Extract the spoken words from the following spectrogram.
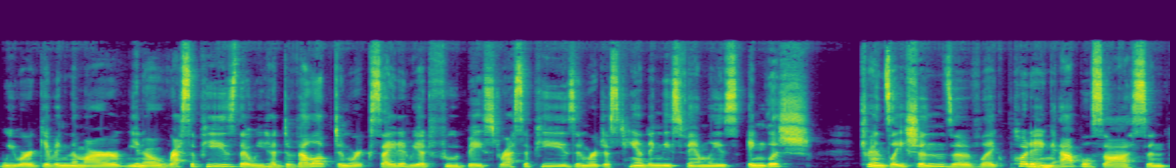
we were giving them our you know recipes that we had developed and we're excited. We had food based recipes and we're just handing these families english translations of like pudding mm-hmm. applesauce and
